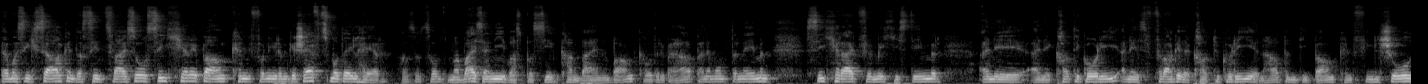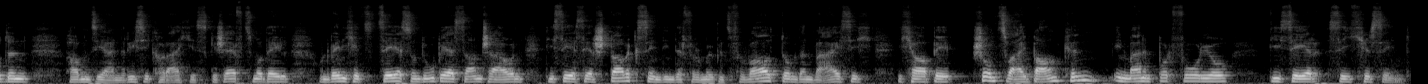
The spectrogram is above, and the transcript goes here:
da muss ich sagen, das sind zwei so sichere Banken von ihrem Geschäftsmodell her. Also sonst, man weiß ja nie, was passieren kann bei einer Bank oder überhaupt bei einem Unternehmen. Sicherheit für mich ist immer eine, eine Kategorie, eine Frage der Kategorien. Haben die Banken viel Schulden? Haben sie ein risikoreiches Geschäftsmodell? Und wenn ich jetzt CS und UBS anschaue, die sehr, sehr stark sind in der Vermögensverwaltung, dann weiß ich, ich habe schon zwei Banken in meinem Portfolio, die sehr sicher sind.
